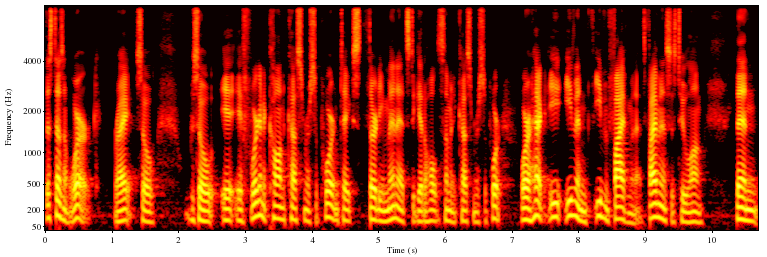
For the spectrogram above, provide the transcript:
this doesn't work right so so if we're going to call in customer support and takes 30 minutes to get a hold of somebody customer support or heck even even five minutes five minutes is too long then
